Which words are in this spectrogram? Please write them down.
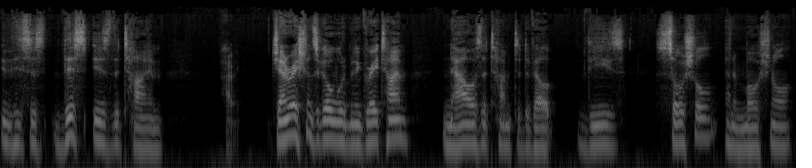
this is this is the time generations ago would have been a great time. Now is the time to develop these social and emotional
